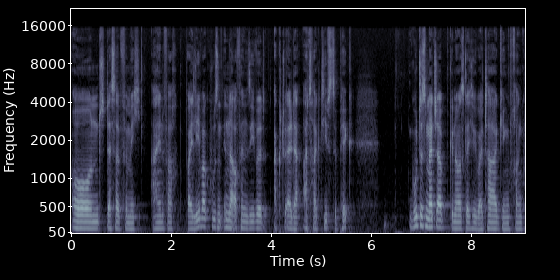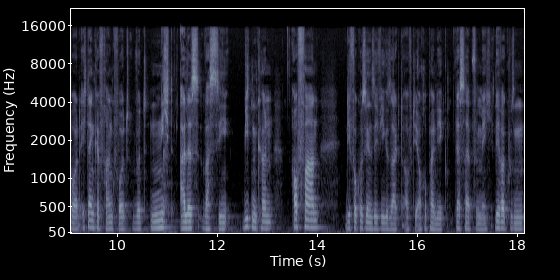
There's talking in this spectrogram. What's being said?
und deshalb für mich einfach bei Leverkusen in der Offensive aktuell der attraktivste Pick. Gutes Matchup, genau das gleiche wie bei Tag gegen Frankfurt. Ich denke, Frankfurt wird nicht alles, was sie bieten können, auffahren. Die fokussieren sich, wie gesagt, auf die Europa League. Deshalb für mich Leverkusen,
